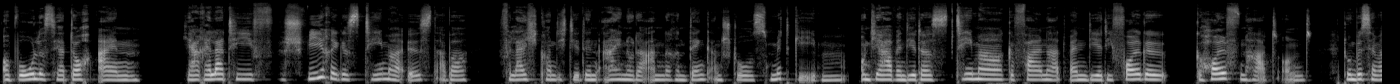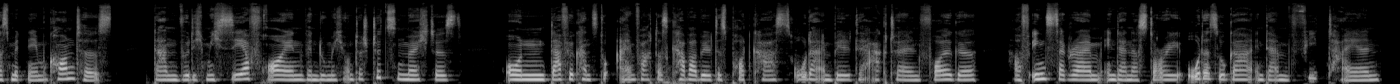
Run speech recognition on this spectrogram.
obwohl es ja doch ein ja relativ schwieriges Thema ist, aber vielleicht konnte ich dir den ein oder anderen Denkanstoß mitgeben. Und ja, wenn dir das Thema gefallen hat, wenn dir die Folge geholfen hat und du ein bisschen was mitnehmen konntest, dann würde ich mich sehr freuen, wenn du mich unterstützen möchtest, und dafür kannst du einfach das Coverbild des Podcasts oder ein Bild der aktuellen Folge auf Instagram in deiner Story oder sogar in deinem Feed teilen,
